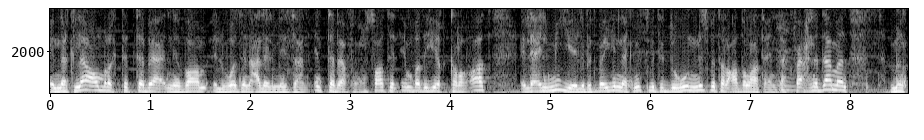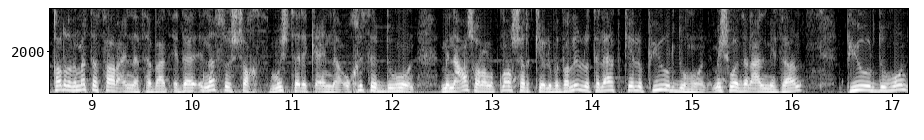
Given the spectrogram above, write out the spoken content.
إنك لا عمرك تتبع نظام الوزن على الميزان. انتبع فحوصات الانبادي هي القراءات العلمية اللي بتبين لك نسبة الدهون ونسبه العضلات عندك. م. فإحنا دائما بنقرر متى صار عندنا ثبات. إذا نفس الشخص مشترك عندنا وخسر دهون من 10 ل 12 كيلو بضل له 3 كيلو pure دهون مش وزن على الميزان. pure دهون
